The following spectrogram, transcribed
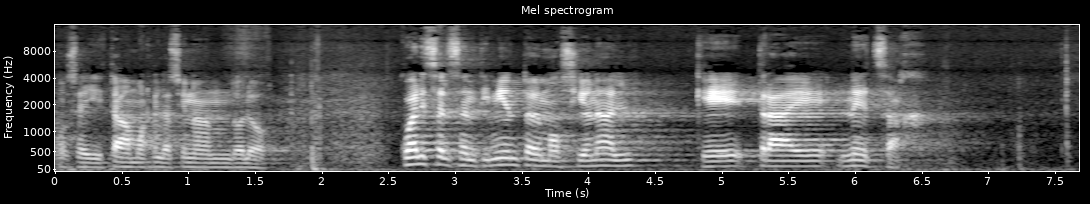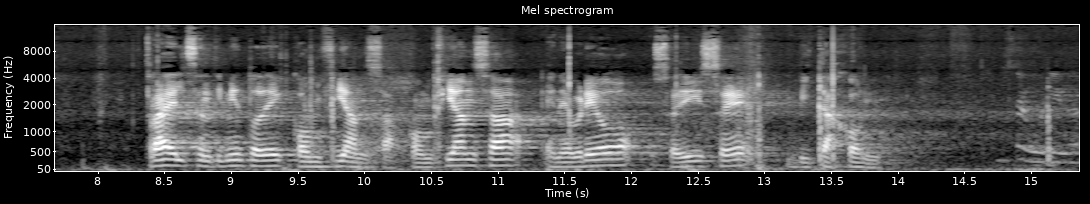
o sea, y estábamos relacionándolo. ¿Cuál es el sentimiento emocional que trae Netzach? Trae el sentimiento de confianza. Confianza en hebreo se dice bitajón. Seguridad.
